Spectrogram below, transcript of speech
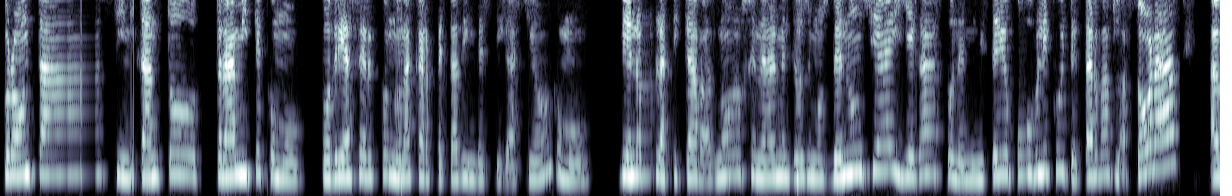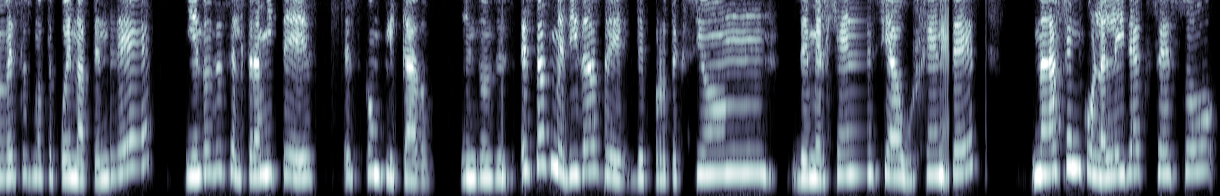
pronta, sin tanto trámite como podría ser con una carpeta de investigación, como bien lo platicabas, ¿no? Generalmente decimos denuncia y llegas con el Ministerio Público y te tardas las horas, a veces no te pueden atender y entonces el trámite es, es complicado. Entonces, estas medidas de, de protección de emergencia urgentes nacen con la ley de acceso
